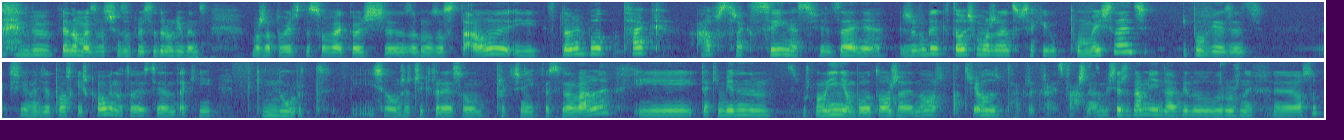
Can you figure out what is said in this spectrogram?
jakby wiadomo, jest 2022, więc można powiedzieć, że te słowa jakoś e, ze mną zostały i dla mnie było tak abstrakcyjne stwierdzenie, że w ogóle ktoś może coś takiego pomyśleć i powiedzieć. Jak się chodzi do polskiej szkoły, no to jest jeden taki, taki nurt i są rzeczy, które są praktycznie niekwestionowalne i takim jedynym słuszną linią było to, że no, że patriotyzm, tak, że kraj jest ważny. Myślę, że dla mnie i dla wielu różnych e, osób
